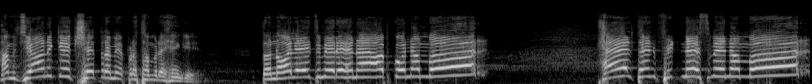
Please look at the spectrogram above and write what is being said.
हम ज्ञान के क्षेत्र में प्रथम रहेंगे। तो नॉलेज में रहना है आपको नंबर। हेल्थ एंड फिटनेस में नंबर।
